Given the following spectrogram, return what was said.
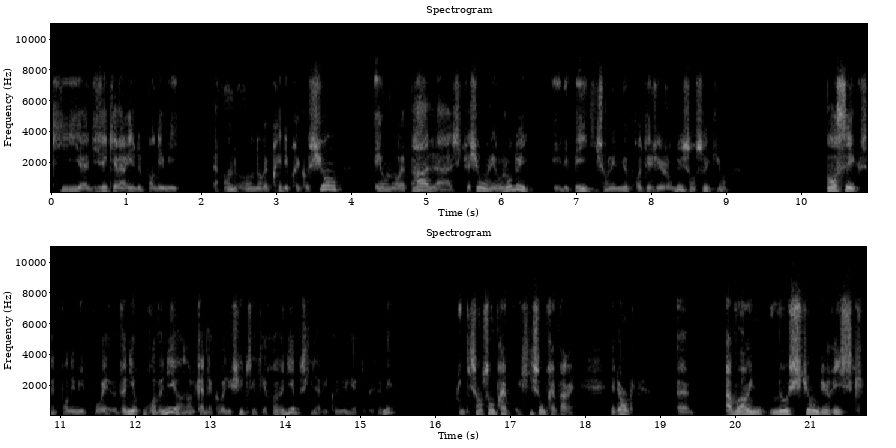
qui disaient qu'il y avait un risque de pandémie, on, aurait pris des précautions et on n'aurait pas la situation où on est aujourd'hui. Et les pays qui sont les mieux protégés aujourd'hui sont ceux qui ont pensé que cette pandémie pourrait venir ou revenir. Dans le cas de la Corée du Sud, c'était revenir parce qu'il l'avait connu il y a quelques années et qui s'y sont, sont, préparés. Et donc, euh, avoir une notion du risque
